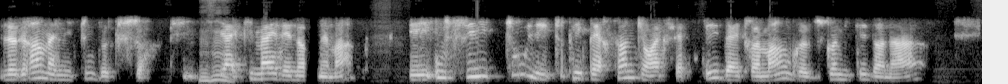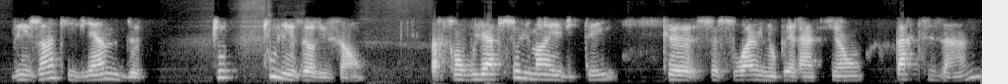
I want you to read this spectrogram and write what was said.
le grand Manitou de tout ça, qui, Mhm. qui m'aide énormément. Et aussi tous les, toutes les personnes qui ont accepté d'être membres du comité d'honneur des gens qui viennent de tous les horizons, parce qu'on voulait absolument éviter que ce soit une opération partisane,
